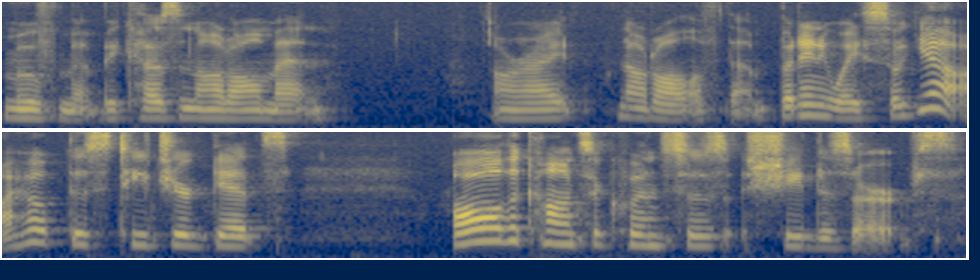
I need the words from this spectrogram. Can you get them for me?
movement because not all men. All right, not all of them. But anyway, so yeah, I hope this teacher gets all the consequences she deserves.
